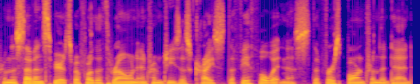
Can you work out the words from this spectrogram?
from the seven spirits before the throne, and from Jesus Christ, the faithful witness, the firstborn from the dead,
